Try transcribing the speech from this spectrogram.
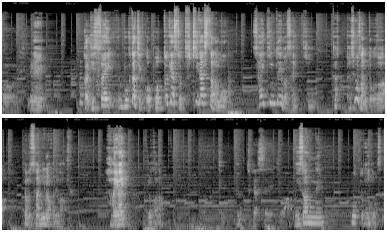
そうですね。ね。なんか実際、僕たちがこう、ポッドキャスト聞き出したのも、最近といえば最近。た、田島さんとかが、多分3人の中では、早いのかな、ポッドキャスト歴は ?2、3年？もっと聞いてます、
